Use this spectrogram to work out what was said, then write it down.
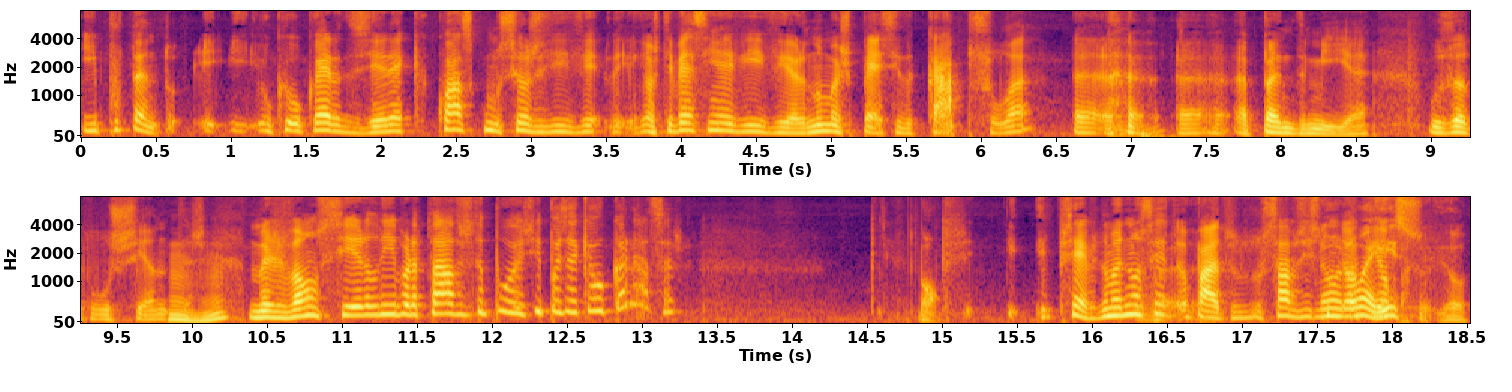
E, portanto, e, e, o que eu quero dizer é que quase como se eles, viver, eles estivessem a viver numa espécie de cápsula, a, a, a pandemia, os adolescentes, uhum. mas vão ser libertados depois. E depois é que é o caraças. Bom. Percebes? Mas não sei, pá, tu sabes isso Não, não é eu... isso. Eu,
